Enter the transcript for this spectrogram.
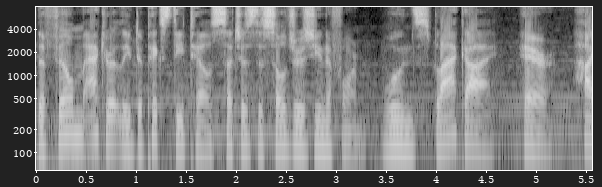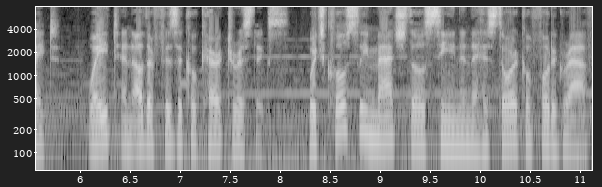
The film accurately depicts details such as the soldier's uniform, wounds, black eye, hair, height, weight and other physical characteristics, which closely match those seen in the historical photograph.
